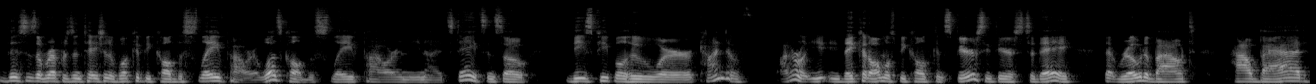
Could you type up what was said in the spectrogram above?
this is a representation of what could be called the slave power. It was called the slave power in the United States, and so these people who were kind of I don't know they could almost be called conspiracy theorists today that wrote about how bad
